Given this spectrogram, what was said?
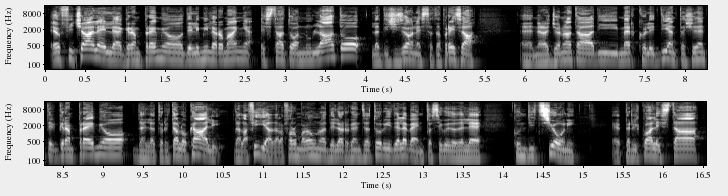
È ufficiale, il Gran Premio dell'Emilia Romagna è stato annullato, la decisione è stata presa eh, nella giornata di mercoledì antecedente il Gran Premio dalle autorità locali, dalla FIA, dalla Formula 1 e dagli organizzatori dell'evento a seguito delle condizioni eh, per il quale sta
